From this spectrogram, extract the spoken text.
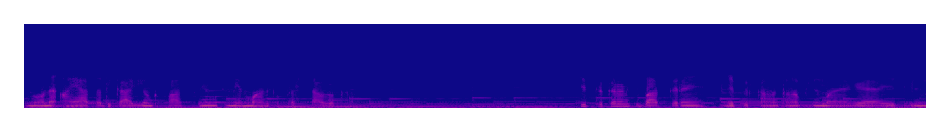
उन्होंने आयात अधिकारियों के पास फ़िल्म के निर्माण का प्रस्ताव रखा। चित्रकरण की बात करें, या फिर कहाँ कहाँ फ़िल्म आया गया, ये फ़िल्म,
